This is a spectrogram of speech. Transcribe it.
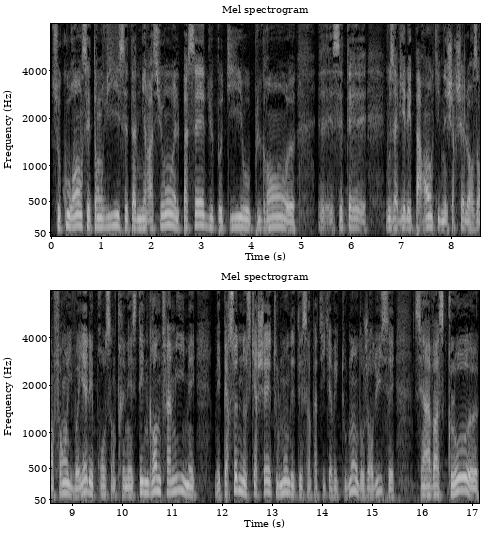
ce, courant, cette envie, cette admiration, elle passait du petit au plus grand. Euh, c'était, vous aviez les parents qui venaient chercher leurs enfants, ils voyaient les pros s'entraîner. C'était une grande famille, mais mais personne ne se cachait, tout le monde était sympathique avec tout le monde. Aujourd'hui, c'est c'est un vase clos. Euh,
